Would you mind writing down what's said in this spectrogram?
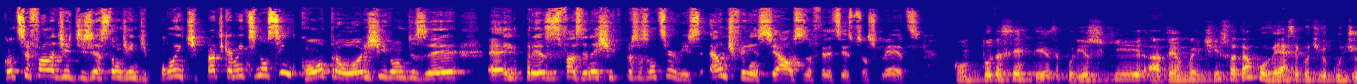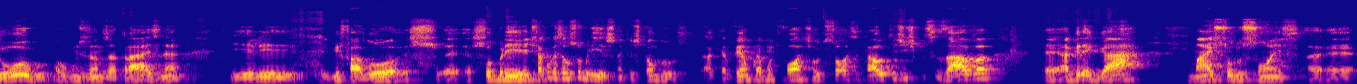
Quando você fala de, de gestão de endpoint, praticamente não se encontra hoje, vamos dizer, é, empresas fazendo esse tipo de prestação de serviço. É um diferencial vocês oferecerem para os seus clientes? Com toda certeza. Por isso que a Venco IT, isso foi até uma conversa que eu tive com o Diogo alguns anos atrás, né? e ele, ele me falou é, é, sobre. A gente está conversando sobre isso, na né, questão do. que a Venco é muito forte em outsourcing e tal, e que a gente precisava é, agregar mais soluções é,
